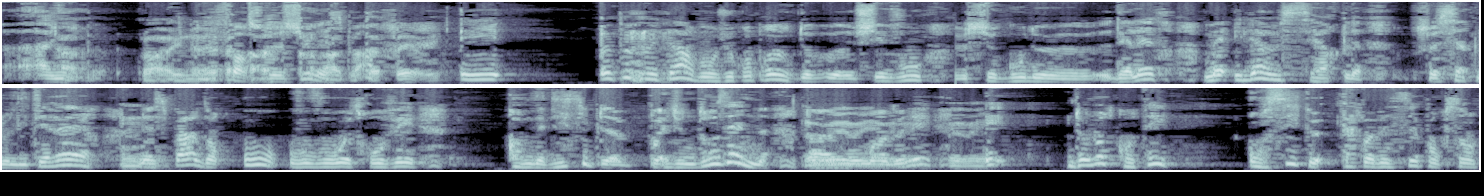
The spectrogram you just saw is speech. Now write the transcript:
a une, ah, force dessus, n'est-ce pas? fait, oui. Un peu plus tard, bon, je comprends de, euh, chez vous ce goût de, des lettres, mais il y a un cercle, ce cercle littéraire, mm. n'est-ce pas, donc, où vous vous retrouvez comme des disciples, près d'une douzaine, à un moment donné. Et de l'autre côté, on sait que 85%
